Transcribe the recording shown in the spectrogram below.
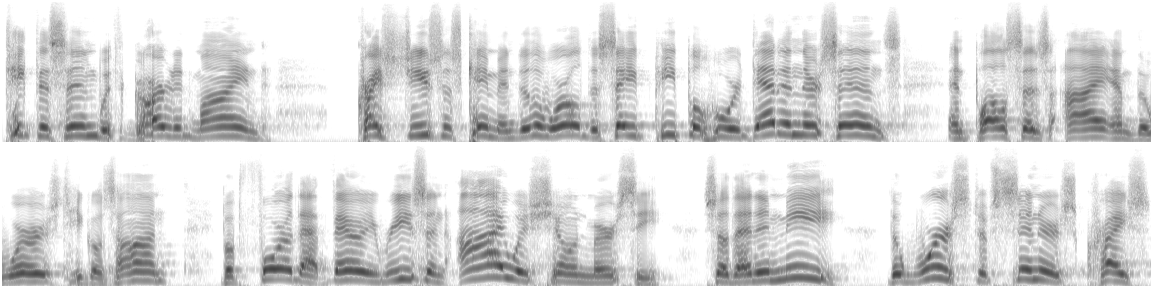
take this in with guarded mind. Christ Jesus came into the world to save people who were dead in their sins. And Paul says, I am the worst. He goes on, but for that very reason, I was shown mercy, so that in me, the worst of sinners, Christ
